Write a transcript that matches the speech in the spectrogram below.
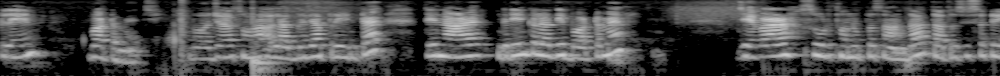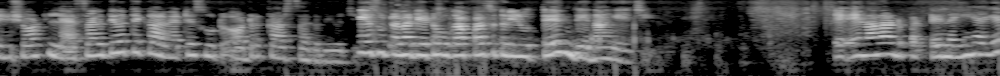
ਪਲੇਨ ਬਾਟਮ ਹੈ ਜੀ। ਬਹੁਤ ਜ਼ਿਆਦਾ ਸੋਹਣਾ ਅਲੱਗ ਜਿਹਾ ਪ੍ਰਿੰਟ ਹੈ। ਤੇ ਨਾਲ ਗ੍ਰੀਨ ਕਲਰ ਦੀ ਬਾਟਮ ਹੈ। ਜੇ ਸੂਟ ਤੁਹਾਨੂੰ ਪਸੰਦ ਆ, ਤਾਂ ਤੁਸੀਂ ਸਕਰੀਨਸ਼ਾਟ ਲੈ ਸਕਦੇ ਹੋ ਤੇ ਘਰ ਬੈਠੇ ਸੂਟ ਆਰਡਰ ਕਰ ਸਕਦੇ ਹੋ ਜੀ। ਇਹ ਸੂਟਾਂ ਦਾ ਡੇਟ ਹੋਊਗਾ, ਆਪਾਂ ਸਕਰੀਨ ਉੱਤੇ ਦੇ ਦਾਂਗੇ ਜੀ। ਤੇ ਇਹਨਾਂ ਦਾ ਦੁਪੱਟੇ ਨਹੀਂ ਹੈਗੇ।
